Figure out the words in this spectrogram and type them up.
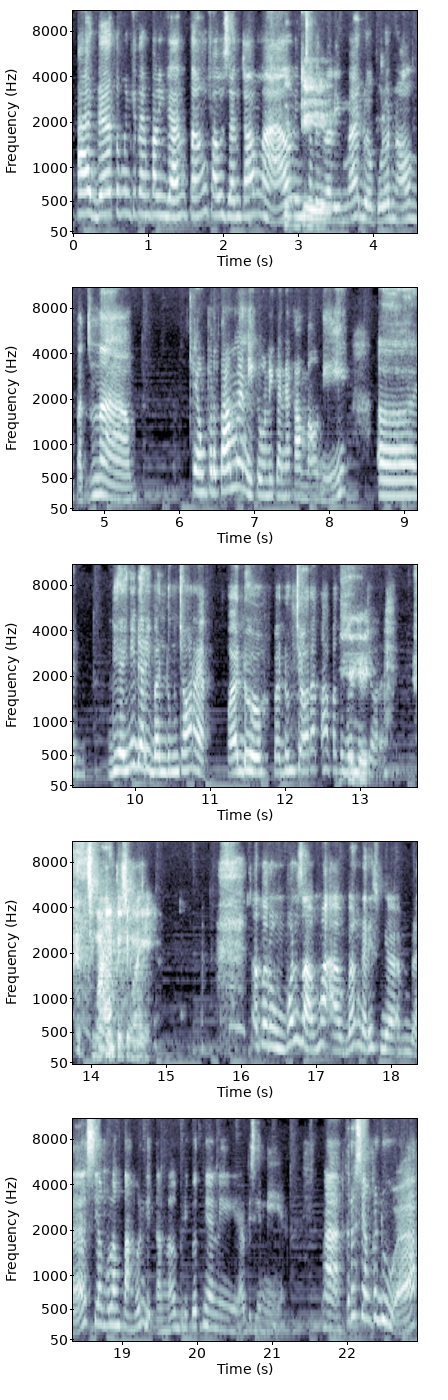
Ada teman kita yang paling ganteng, Fauzan Kamal, 5125 20046. Yang pertama nih keunikannya Kamal nih, uh, dia ini dari Bandung Coret. Waduh, Bandung Coret apa tuh Bandung Coret? Cimahi itu Cimahi satu rumpun sama abang dari 19 yang ulang tahun di tanggal berikutnya nih abis ini. Nah terus yang kedua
